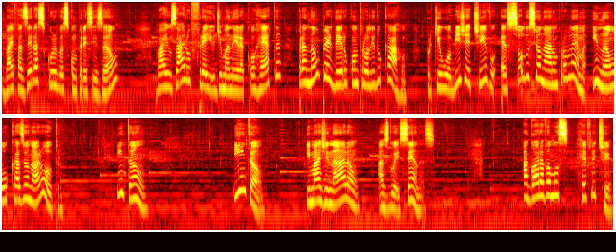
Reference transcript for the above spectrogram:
vai fazer as curvas com precisão, vai usar o freio de maneira correta para não perder o controle do carro, porque o objetivo é solucionar um problema e não ocasionar outro. Então, e então, imaginaram as duas cenas? Agora vamos refletir.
